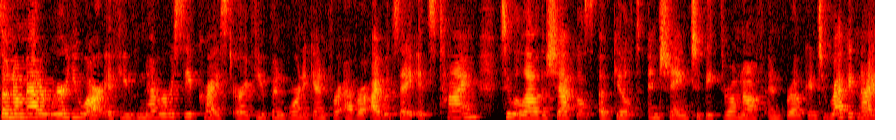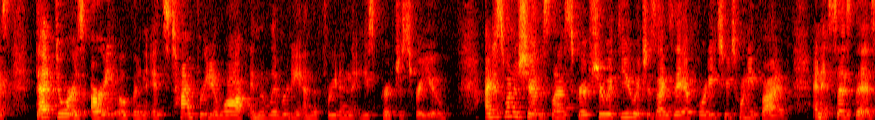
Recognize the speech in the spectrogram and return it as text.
So, no matter where you are, if you've never received Christ or if you've been born again forever, I would say it's time to allow the shackles of guilt and shame to be thrown off and broken, to recognize that door is already open. It's time for you to walk in the liberty and the freedom that He's purchased for you. I just want to share this last scripture with you, which is Isaiah 42 25. And it says this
